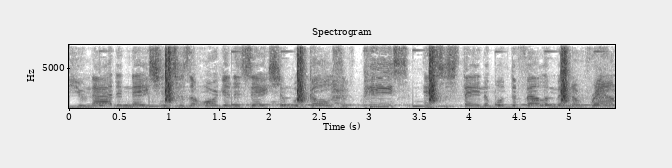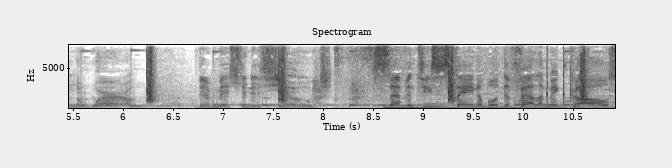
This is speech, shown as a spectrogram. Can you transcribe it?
United Nations is an organization with goals of peace and sustainable development around the world. Their mission is huge 17 sustainable development goals.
